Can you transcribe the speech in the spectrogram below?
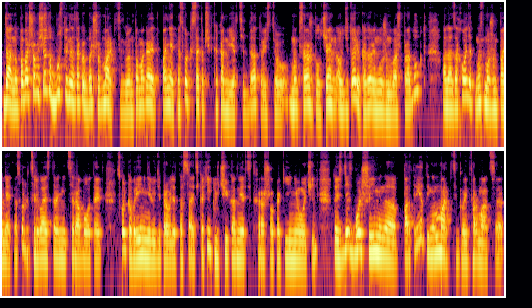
Да, ну по большому счету буст именно такой больше в маркетинге, он помогает понять, насколько сайт вообще конвертит, да, то есть мы сразу получаем аудиторию, которой нужен ваш продукт, она заходит, мы сможем понять, насколько целевая страница работает, сколько времени люди проводят на сайте, какие ключи конвертят хорошо, какие не очень. То есть здесь больше именно портрет, именно маркетинговая информация.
